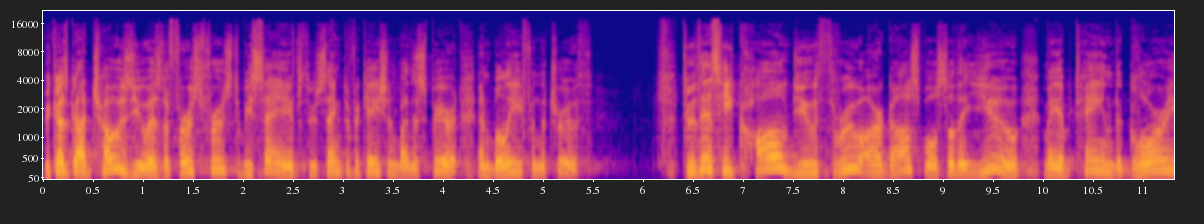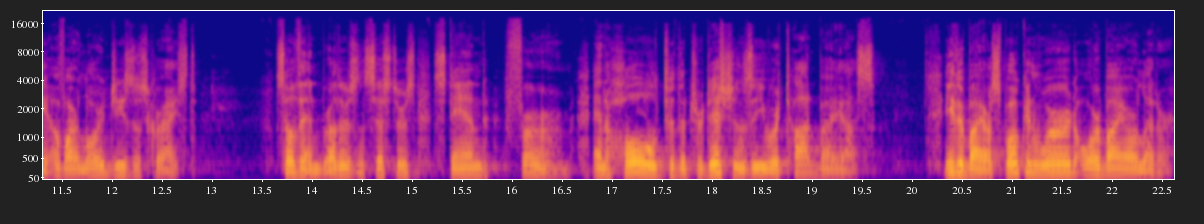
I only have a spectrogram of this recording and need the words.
Because God chose you as the first fruits to be saved through sanctification by the Spirit and belief in the truth. To this he called you through our gospel so that you may obtain the glory of our Lord Jesus Christ. So then, brothers and sisters, stand firm and hold to the traditions that you were taught by us, either by our spoken word or by our letter.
